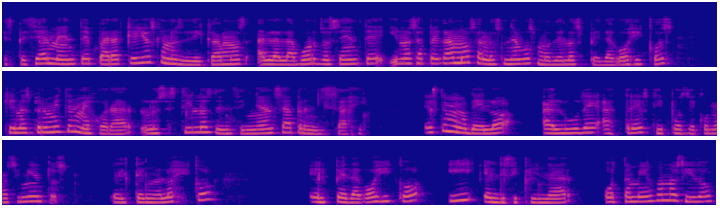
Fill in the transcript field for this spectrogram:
especialmente para aquellos que nos dedicamos a la labor docente y nos apegamos a los nuevos modelos pedagógicos que nos permiten mejorar los estilos de enseñanza-aprendizaje. Este modelo alude a tres tipos de conocimientos, el tecnológico, el pedagógico y el disciplinar o también conocido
